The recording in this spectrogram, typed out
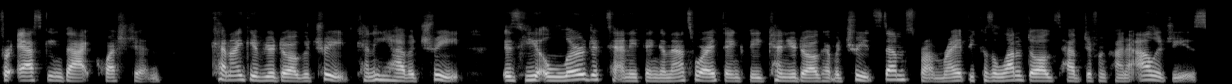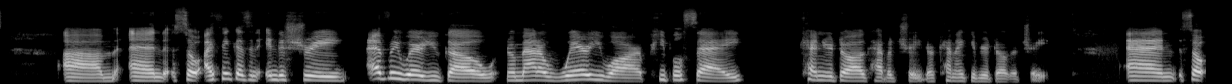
for asking that question can I give your dog a treat? Can he have a treat? Is he allergic to anything? And that's where I think the can your dog have a treat stems from, right? Because a lot of dogs have different kind of allergies. Um, and so I think as an industry, everywhere you go, no matter where you are, people say, can your dog have a treat or can I give your dog a treat? And so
